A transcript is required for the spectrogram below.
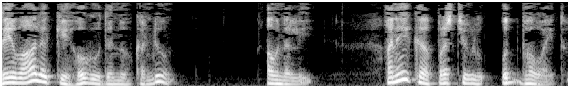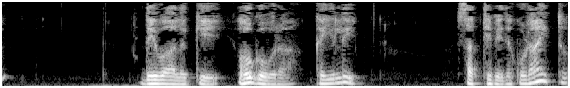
ದೇವಾಲಯಕ್ಕೆ ಹೋಗುವುದನ್ನು ಕಂಡು ಅವನಲ್ಲಿ ಅನೇಕ ಪ್ರಶ್ನೆಗಳು ಉದ್ಭವವಾಯಿತು. ದೇವಾಲಯಕ್ಕೆ ಹೋಗುವವರ ಕೈಯಲ್ಲಿ ಸತ್ಯವೇದ ಕೂಡ ಇತ್ತು.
